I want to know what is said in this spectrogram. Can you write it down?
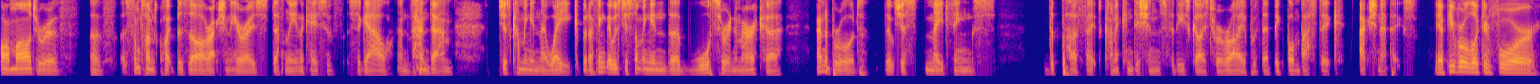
armada of of sometimes quite bizarre action heroes, definitely in the case of Seagal and Van Damme, just coming in their wake. But I think there was just something in the water in America and abroad that just made things the perfect kind of conditions for these guys to arrive with their big bombastic action epics. Yeah, people are looking for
